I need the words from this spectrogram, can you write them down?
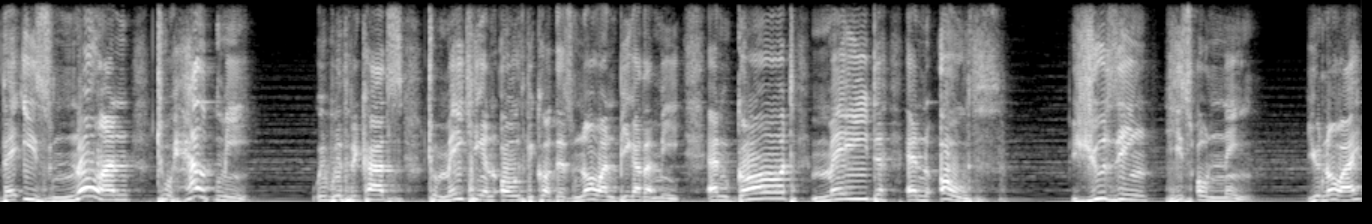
There is no one to help me with regards to making an oath because there's no one bigger than me. And God made an oath using his own name. You know why?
